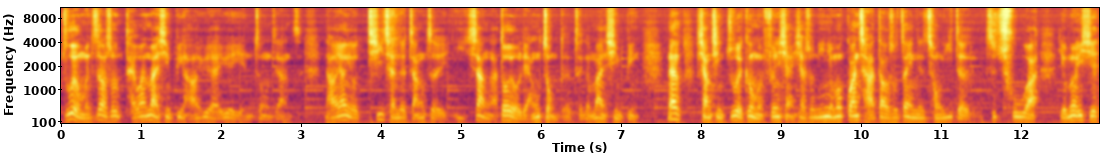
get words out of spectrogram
主委我们知道说，台湾慢性病好像越来越严重这样子，那好像有七成的长者以上啊都有两种的这个慢性病。那想请主委跟我们分享一下，说您有没有观察到说，在您的从医的之初啊，有没有一些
